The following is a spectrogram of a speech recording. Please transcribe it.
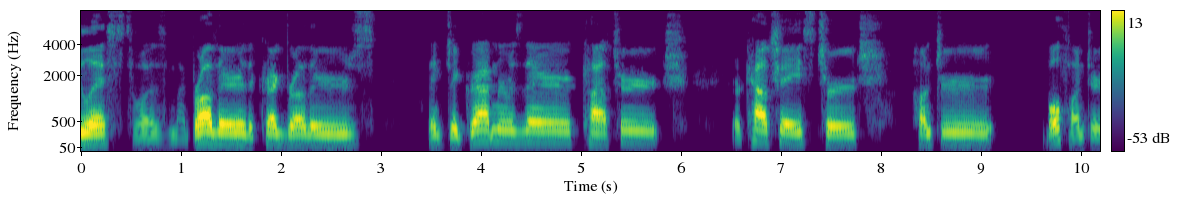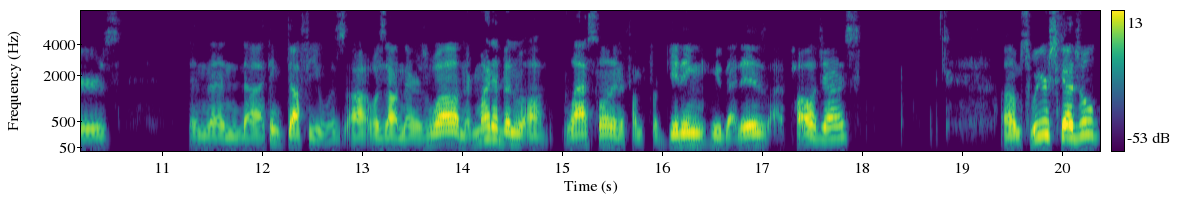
list was my brother, the Craig brothers. I think Jake Grabner was there, Kyle Church, or Kyle Chase, Church, Hunter, both Hunters, and then uh, I think Duffy was uh, was on there as well. And there might have been a last one, and if I'm forgetting who that is, I apologize. Um, so we are scheduled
